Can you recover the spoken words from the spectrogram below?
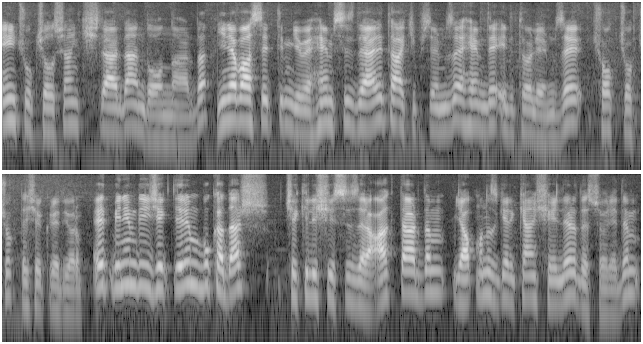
en çok çalışan kişilerden de onlar da. Yine bahsettiğim gibi hem siz değerli takipçilerimize hem de editörlerimize çok çok çok teşekkür ediyorum. Evet benim diyeceklerim bu kadar. Çekilişi sizlere aktardım. Yapmanız gereken şeyleri de söyledim.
